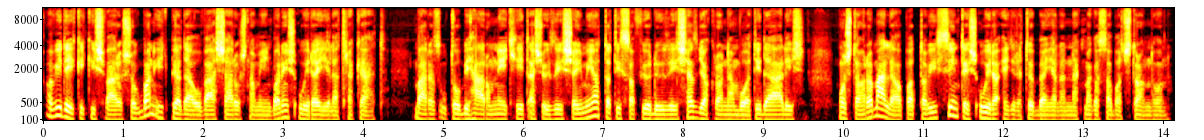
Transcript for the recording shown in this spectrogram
a vidéki kisvárosokban, így például Vásárosnaményban is újra életre kelt. Bár az utóbbi három-négy hét esőzései miatt a Tisza fürdőzéshez gyakran nem volt ideális. Mostanra már leapadt a vízszint, és újra egyre többen jelennek meg a szabad strandon.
